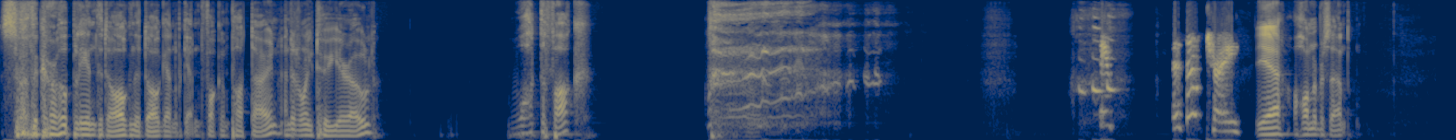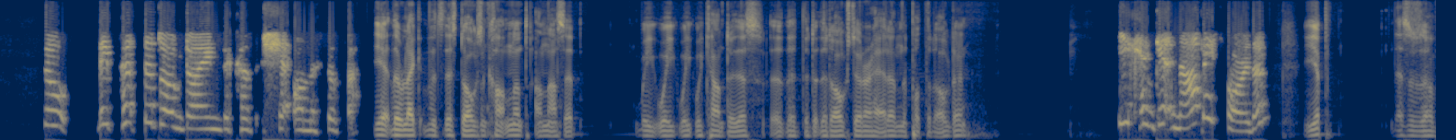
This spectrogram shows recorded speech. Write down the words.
So the girl blamed the dog and the dog ended up getting fucking put down and it's only two year old. What the fuck? Is that true? yeah, hundred percent. So they put the dog down because it's shit on the sofa. Yeah, they're like this, this dog's incontinent and that's it. We we, we, we can't do this. The, the, the dog's doing her head and they put the dog down. You can get nappies for them. Yep. This is a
